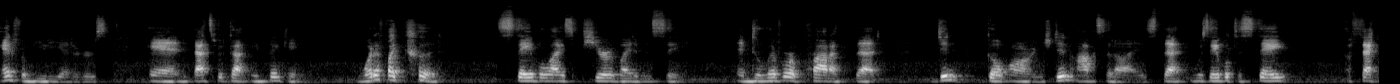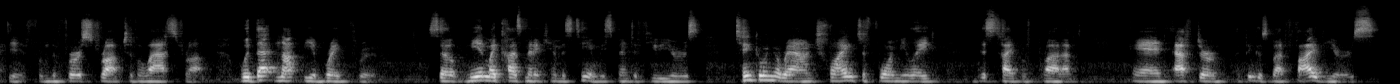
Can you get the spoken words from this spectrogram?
and from beauty editors. And that's what got me thinking, what if I could stabilize pure vitamin C and deliver a product that didn't go orange, didn't oxidize, that was able to stay effective from the first drop to the last drop? Would that not be a breakthrough? So, me and my cosmetic chemist team, we spent a few years tinkering around trying to formulate this type of product. And after, I think it was about five years,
